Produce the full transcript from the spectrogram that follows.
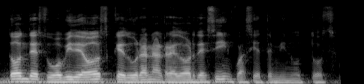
donde subo videos que duran alrededor de 5 a 7 minutos.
